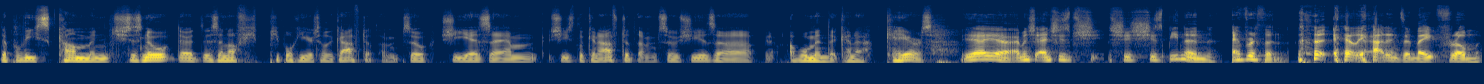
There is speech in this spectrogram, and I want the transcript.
the police come and she says, "No, there, there's enough people here to look after them." So she is, um, she's looking after them. So she is a you know, a woman that kind of cares. Yeah, yeah. I mean, she, and she's she, she she's been in everything. Ellie Haddington, like from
